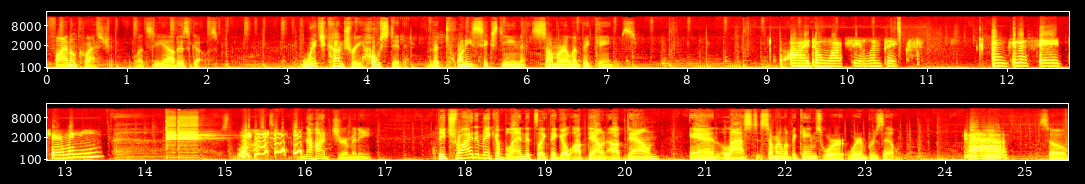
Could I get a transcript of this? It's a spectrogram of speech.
final question. Let's see how this goes. Which country hosted the 2016 Summer Olympic Games? I don't watch the Olympics. I'm gonna say Germany. not Germany. They try to make a blend. It's like they go up, down, up, down. And last Summer Olympic Games were, were in Brazil. Uh, So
